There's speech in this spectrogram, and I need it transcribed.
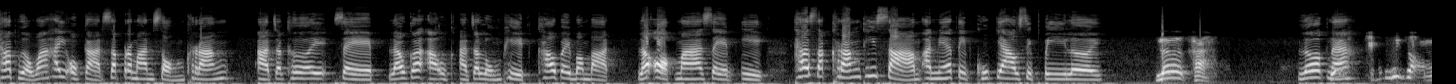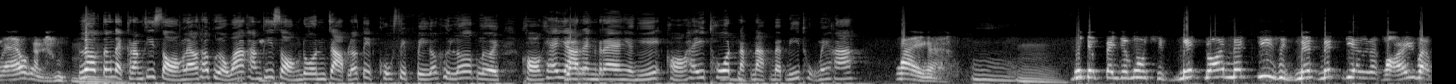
ถ้าเผื่อว่าให้โอกาสสักประมาณสองครั้ง อาจจะเคยเสพแล้วก็เอาอาจจะหลงผิดเข้าไปบำบัด แล้วออกมาเสพอีก ถ้าสักครั้งที่สามอันเนี้ยติดคุกยาว10ปีเลย เลิกค่ะ เลิกนะ ครั้งที่สองแล้วค่ะเลิกตั้งแต่ครั้งที่2แล้วถ้าเผื่อว่าครั้งที่2โดนจับแล้วติดคุก10ปีก็คือเลิกเลย ขอแค่ยาแรงๆอย่างนี้ ขอให้โทษหนักๆ แบบนี้ถูกไหมคะใช่ค่ะอืมอืมไม่จำเป็นจะต้องสิบเม็ดร้อยเม็ดยี่สิบเม็ดเม็ดเดียวแต่ขอให้แบบ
